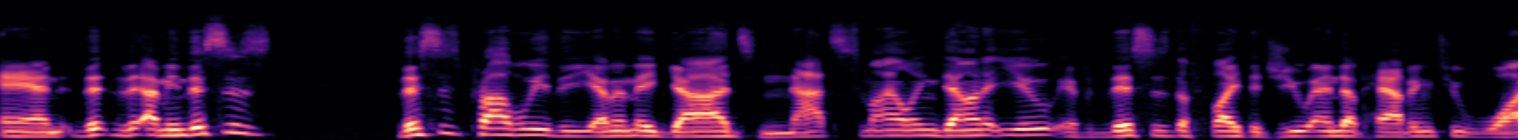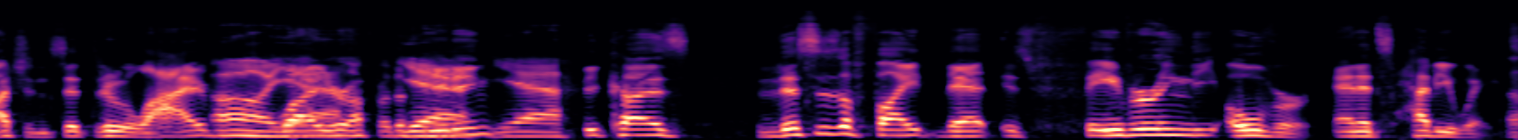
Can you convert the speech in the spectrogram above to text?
and th- th- I mean this is this is probably the MMA gods not smiling down at you if this is the fight that you end up having to watch and sit through live Oh, while you're up for the Yeah, meeting. yeah. Because this is a fight that is favoring the over and it's heavyweights.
